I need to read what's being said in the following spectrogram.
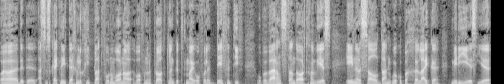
uh dit uh, as ons kyk na die tegnologie platform waarna waarvan hulle praat, klink dit vir my of hulle definitief op 'n wêreldstandaard gaan wees en hulle sal dan ook op 'n gelyke met die JSE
